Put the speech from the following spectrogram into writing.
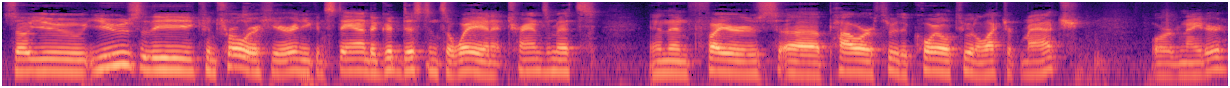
So you use the controller here and you can stand a good distance away and it transmits and then fires uh, power through the coil to an electric match or igniter.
